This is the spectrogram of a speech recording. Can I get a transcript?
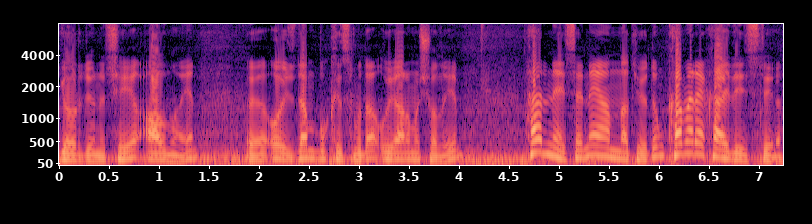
gördüğünüz şeyi almayın. Ee, o yüzden bu kısmı da uyarmış olayım. Her neyse ne anlatıyordum? Kamera kaydı istiyor.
